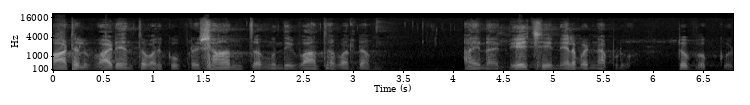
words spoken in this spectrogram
పాటలు పాడేంత వరకు ప్రశాంతంగా ఉంది వాతావరణం. ఆయన లేచి నిలబడినప్పుడు టుపుక్కు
